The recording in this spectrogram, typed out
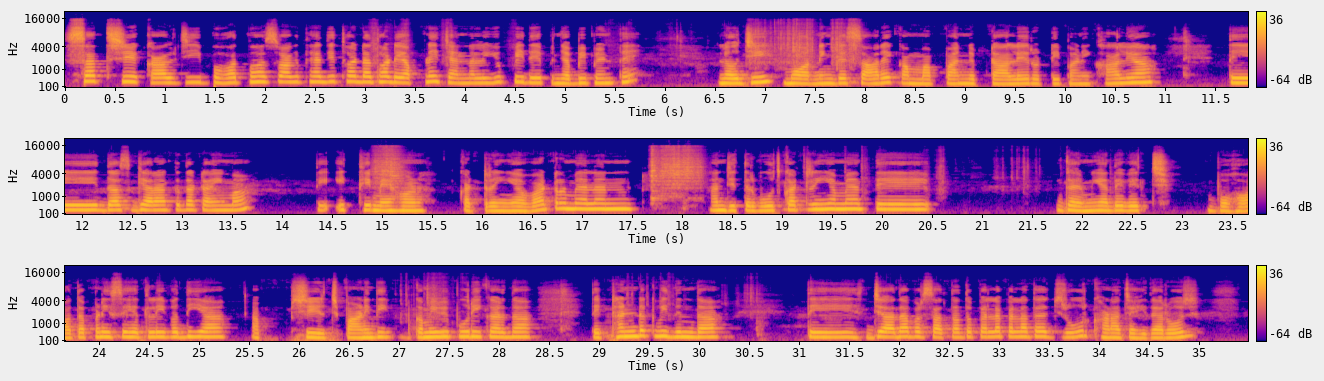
ਸਤਿ ਸ਼੍ਰੀ ਅਕਾਲ ਜੀ। ਬਹੁਤ ਬਹੁਤ ਸਵਾਗਤ ਹੈ ਜੀ ਤੁਹਾਡਾ ਤੁਹਾਡੇ ਆਪਣੇ ਚੈਨਲ ਯੂਪੀ ਦੇ ਪੰਜਾਬੀ ਪਿੰਡ ਤੇ। ਲਓ ਜੀ ਮਾਰਨਿੰਗ ਦੇ ਸਾਰੇ ਕੰਮ ਆਪਾਂ ਨਿਪਟਾ ਲਏ, ਰੋਟੀ ਪਾਣੀ ਖਾ ਲਿਆ ਤੇ 10 11 ਕੁ ਦਾ ਟਾਈਮ ਆ ਤੇ ਇੱਥੇ ਮੈਂ ਹੁਣ ਕੱਟ ਰਹੀ ਆ ਵਾਟਰਮੈਲਨ ਹਾਂਜੀ, ਤਰਬੂਜ ਕੱਟ ਰਹੀ ਆ ਮੈਂ ਤੇ ਗਰਮੀਆਂ ਦੇ ਵਿੱਚ ਬਹੁਤ ਆਪਣੀ ਸਿਹਤ ਲਈ ਵਧੀਆ। ਆਪ- ਸਰੀਰ 'ਚ ਪਾਣੀ ਦੀ ਕਮੀ ਵੀ ਪੂਰੀ ਕਰਦਾ। ਤੇ ਠੰਡਕ ਵੀ ਦਿੰਦਾ ਤੇ ਜ਼ਿਆਦਾ ਬਰਸਾਤਾਂ ਤੋਂ ਪਹਿਲਾਂ ਪਹਿਲਾਂ ਤਾਂ ਜ਼ਰੂਰ ਖਾਣਾ ਚਾਹੀਦਾ ਰੋਜ਼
